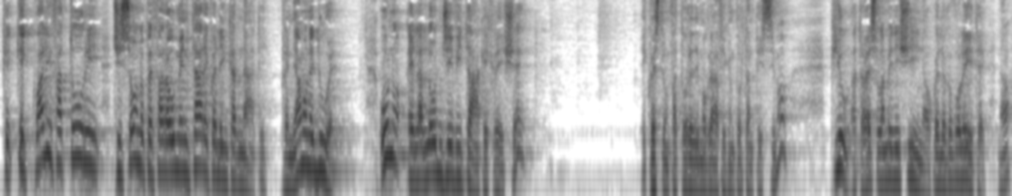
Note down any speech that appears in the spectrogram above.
che, che, quali fattori ci sono per far aumentare quelli incarnati? Prendiamone due. Uno è la longevità che cresce, e questo è un fattore demografico importantissimo, più attraverso la medicina o quello che volete, no?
